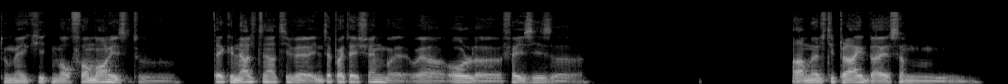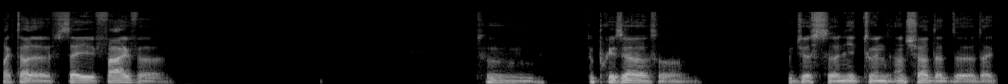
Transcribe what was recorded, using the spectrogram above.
to make it more formal is to take an alternative uh, interpretation where, where all uh, phases uh, are multiplied by some factor of say five uh, to to preserve. So we just uh, need to ensure that the, the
